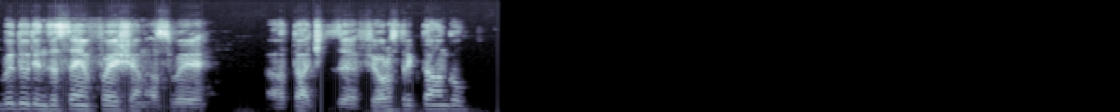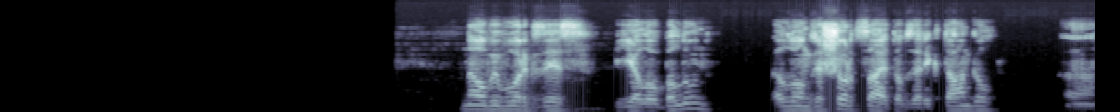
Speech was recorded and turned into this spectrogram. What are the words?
We do it in the same fashion as we attached the first rectangle. Now we work this yellow balloon along the short side of the rectangle uh,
